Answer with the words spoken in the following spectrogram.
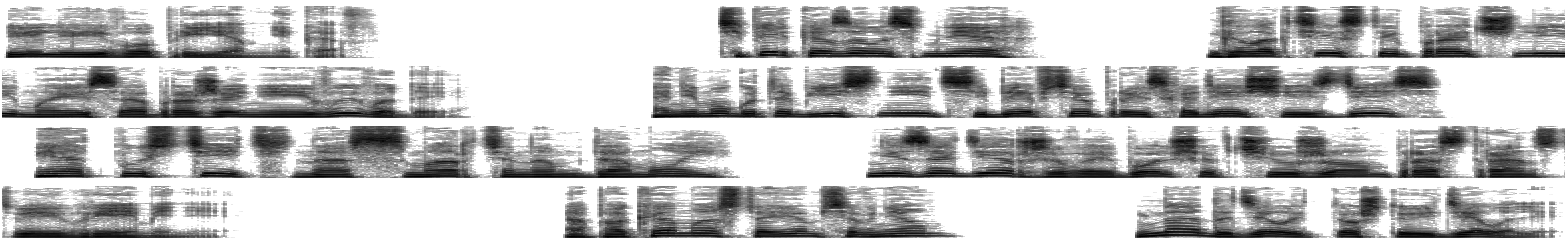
или его преемников. Теперь, казалось мне, галактисты прочли мои соображения и выводы. Они могут объяснить себе все происходящее здесь и отпустить нас с Мартином домой, не задерживая больше в чужом пространстве и времени. А пока мы остаемся в нем, надо делать то, что и делали.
